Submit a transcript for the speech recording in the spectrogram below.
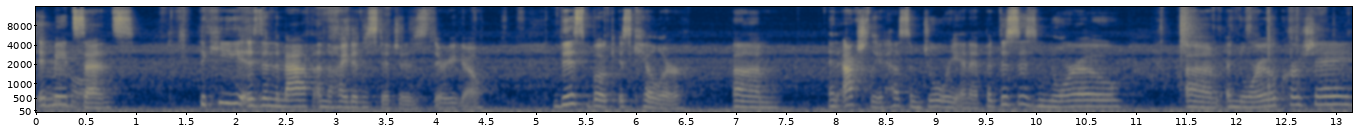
the it made circle. sense. The key is in the math and the height of the stitches. There you go. This book is killer, um, and actually it has some jewelry in it. But this is Noro, um, a Noro crochet,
